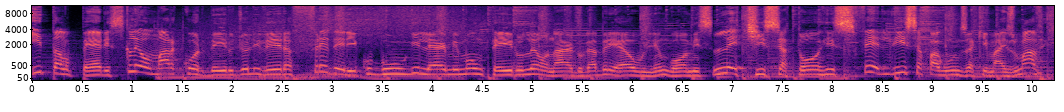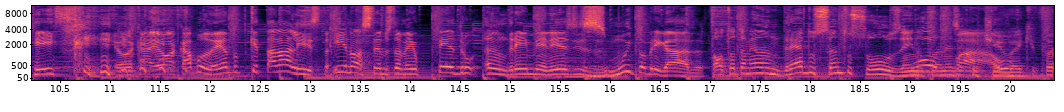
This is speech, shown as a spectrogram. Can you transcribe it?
Ítalo Pérez, Cleomar Cordeiro de Oliveira, Frederico Bull, Guilherme Monteiro, Leonardo Gabriel, William Gomes, Letícia Torres, Felícia Fagundes aqui mais uma vez. eu, eu acabo lendo porque tá na lista. E nós temos também o Pedro Andrei Menezes, muito obrigado. Faltou também o André dos Santos Souza, hein, no opa, plano executivo opa. aí, que foi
